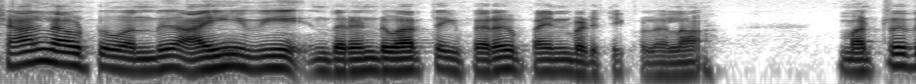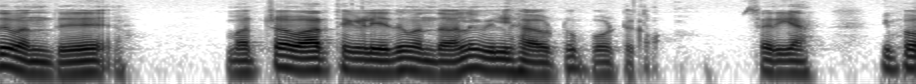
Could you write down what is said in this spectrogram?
ஷால் ஹாவ் டு வந்து ஐவி இந்த ரெண்டு வார்த்தைக்கு பிறகு பயன்படுத்தி கொள்ளலாம். மற்றது வந்து மற்ற வார்த்தைகள் எது வந்தாலும் வில் ஹாவ் டு போட்டுக்கலாம். சரியா? இப்போ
